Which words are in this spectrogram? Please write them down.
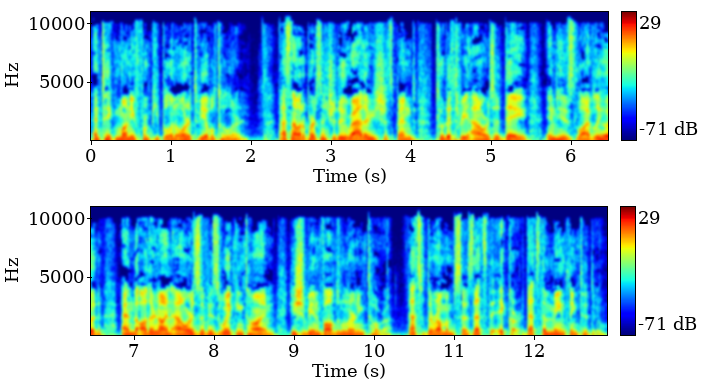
and take money from people in order to be able to learn. That's not what a person should do. Rather, he should spend two to three hours a day in his livelihood, and the other nine hours of his waking time, he should be involved in learning Torah. That's what the Rambam says. That's the ikar. That's the main thing to do.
